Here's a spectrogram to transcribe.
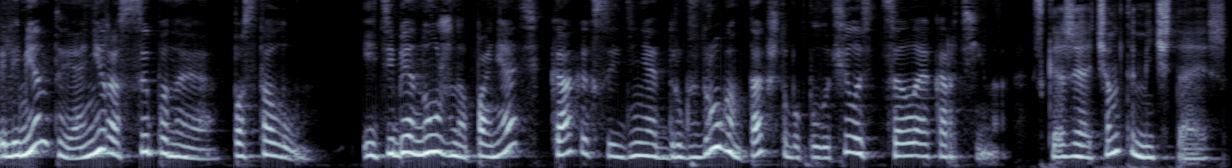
элементы, они рассыпаны по столу. И тебе нужно понять, как их соединять друг с другом так, чтобы получилась целая картина. Скажи, о чем ты мечтаешь?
